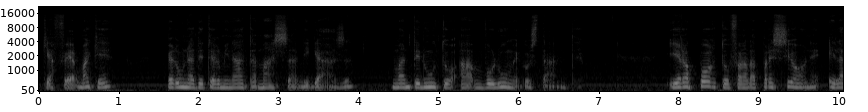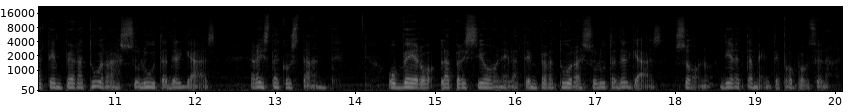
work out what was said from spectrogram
che afferma che per una determinata massa di gas mantenuto a volume costante, il rapporto fra la pressione e la temperatura assoluta del gas resta costante, ovvero la pressione e la temperatura assoluta del gas sono direttamente proporzionali.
